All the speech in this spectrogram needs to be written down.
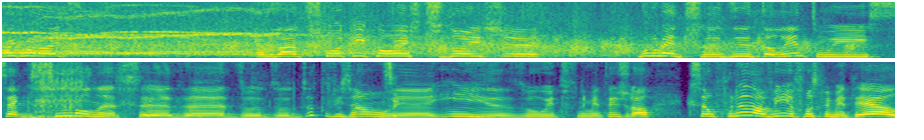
Muito boa noite. É verdade, estou aqui com estes dois eh, monumentos de talento e sex symbolness eh, da, do- do- da televisão eh, e do entretenimento em geral, que são Fernando Alvim e Afonso Pimentel.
